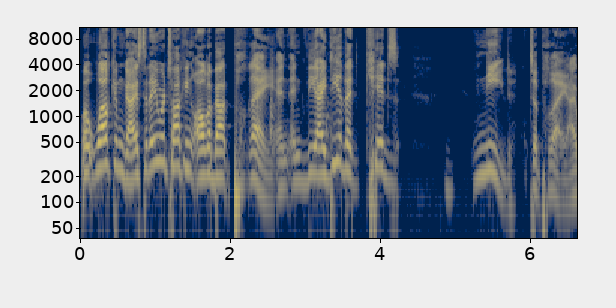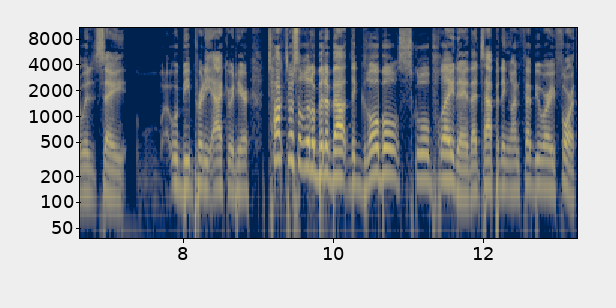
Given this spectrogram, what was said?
Well, welcome, guys. Today we're talking all about play and, and the idea that kids need to play, I would say would be pretty accurate here. Talk to us a little bit about the Global School Play Day that's happening on February 4th.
